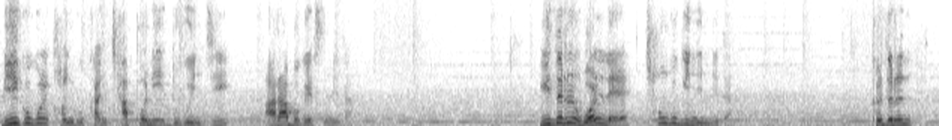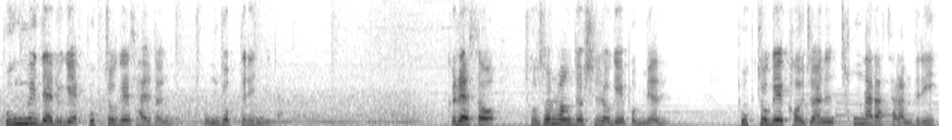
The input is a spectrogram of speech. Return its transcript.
미국을 건국한 자폰이 누구인지 알아보겠습니다. 이들은 원래 천국인입니다. 그들은 북미 대륙의 북쪽에 살던 종족들입니다. 그래서 조선왕조실록에 보면 북쪽에 거주하는 청나라 사람들이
